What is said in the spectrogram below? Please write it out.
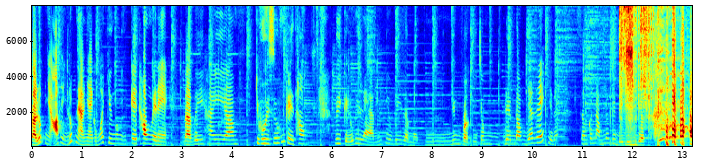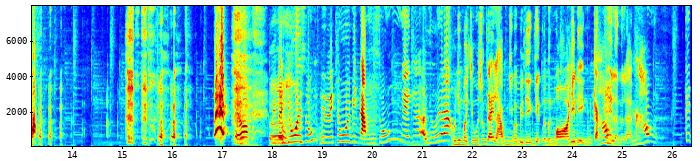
Và lúc nhỏ thì lúc nào nhà cũng có chân ông- cây thông về nè. Và vi hay um, chui xuống cây thông. Vi kiểu vi làm như vi là một nhân vật gì trong đêm đông giá rét vậy đó. Xong có năm đó vi bị điện giật hiểu không? Vi phải chui xuống vi phải chui vi nằm xuống ngay ở dưới đó, đó. Ủa nhưng mà chui xuống đây làm gì mà bị điện giật là mình mò dây điện mình cắn hay là mình làm không cái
